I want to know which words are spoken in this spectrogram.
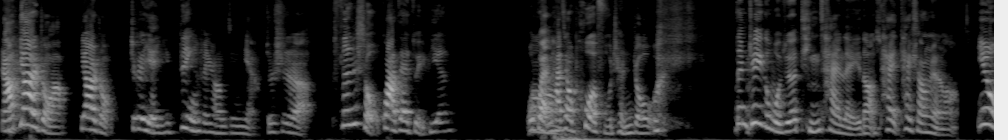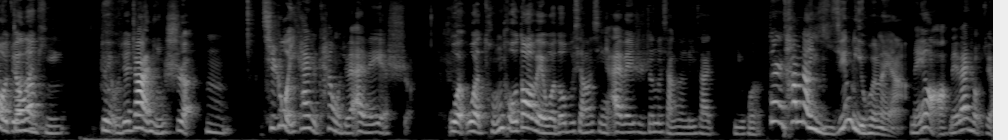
然后第二种啊，第二种这个也一定非常经典，就是分手挂在嘴边，我管它叫破釜沉舟。但这个我觉得挺踩雷的，太太伤人了。因为我觉得张婉婷，对我觉得张婉婷是，嗯，其实我一开始看，我觉得艾薇也是，我我从头到尾我都不相信艾薇是真的想跟 Lisa。离婚，但是他们俩已经离婚了呀？没有，没办手续。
